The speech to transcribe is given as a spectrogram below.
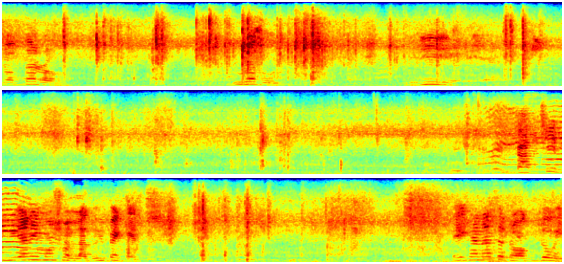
জর্দার রং। গুঁড়া দুধ ঘি। কাচ্চির বিরিয়ানি মশলা দুই প্যাকেট। এইখানে আছে টক দই।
